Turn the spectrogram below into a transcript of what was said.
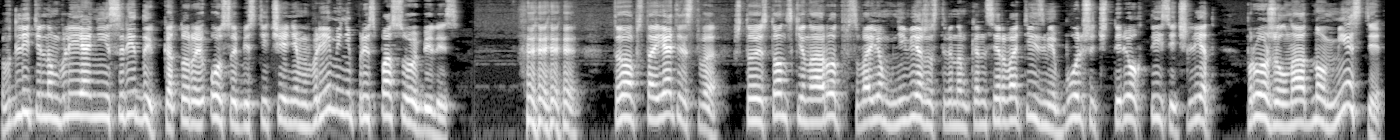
в длительном влиянии среды, к которой особи с течением времени приспособились. То обстоятельство, что эстонский народ в своем невежественном консерватизме больше четырех тысяч лет прожил на одном месте,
